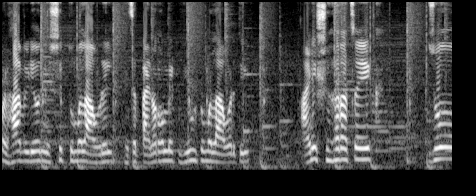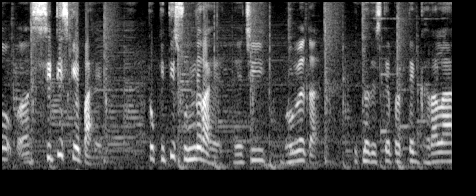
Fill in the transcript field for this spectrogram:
पण हा व्हिडिओ निश्चित तुम्हाला आवडेल. ह्याचं पॅनोरॉमिक व्ह्यू तुम्हाला आवडतील. आणि शहराचं एक जो सिटीस्केप आहे तो किती सुंदर आहे याची भव्यता. इथनं दिसते प्रत्येक घराला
